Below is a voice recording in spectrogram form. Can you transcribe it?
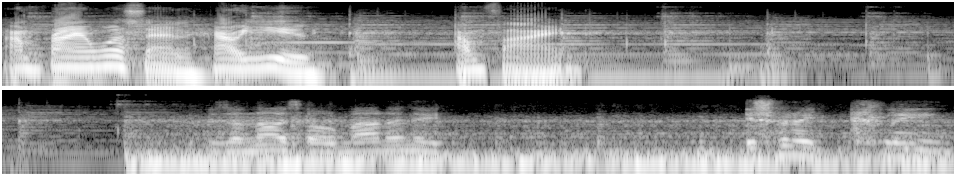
I'm Brian Wilson. How are you? I'm fine. He's a nice old man, isn't he? He's very clean.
